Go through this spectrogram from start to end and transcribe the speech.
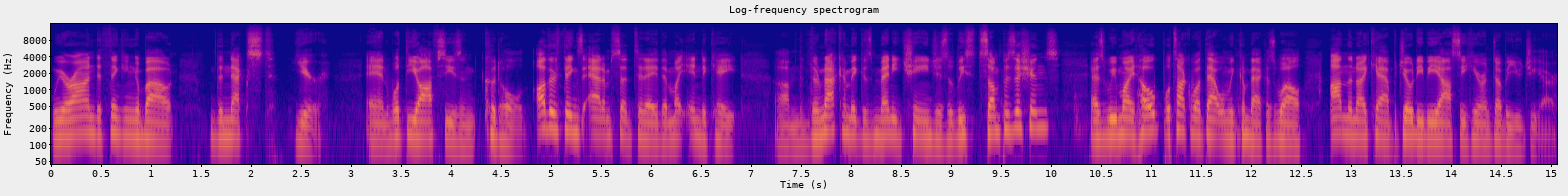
we are on to thinking about the next year and what the offseason could hold. Other things Adam said today that might indicate um, they're not going to make as many changes, at least some positions, as we might hope. We'll talk about that when we come back as well on the nightcap. Joe DiBiase here on WGR.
